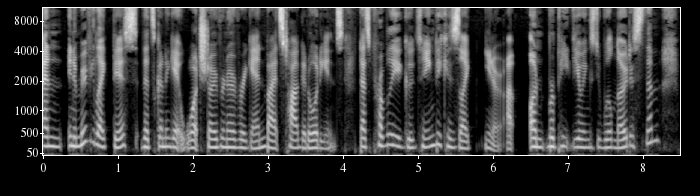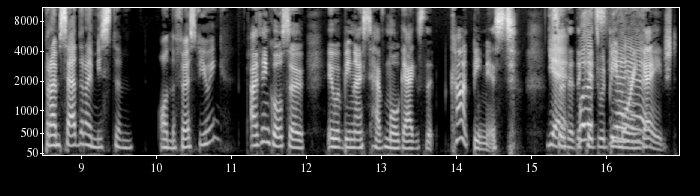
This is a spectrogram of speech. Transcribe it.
And in a movie like this, that's going to get watched over and over again by its target audience, that's probably a good thing because, like, you know, uh, on repeat viewings, you will notice them. But I'm sad that I missed them on the first viewing. I think also it would be nice to have more gags that can't be missed. Yeah. so that the Well, kids would be yeah, more yeah. engaged.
